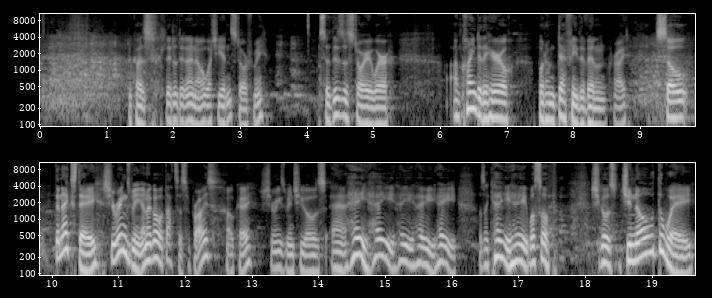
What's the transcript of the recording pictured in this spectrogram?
because little did I know what she had in store for me. So this is a story where I'm kind of the hero, but I'm definitely the villain, right? So the next day, she rings me, and I go, "That's a surprise." Okay, she rings me, and she goes, uh, "Hey, hey, hey, hey, hey." I was like, "Hey, hey, what's up?" She goes, "Do you know the way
